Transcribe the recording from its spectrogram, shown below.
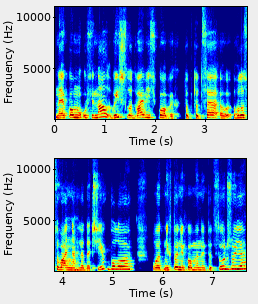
на якому у фінал вийшло два військових. Тобто, це е, голосування глядачів було. От ніхто нікому не підсуджує.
